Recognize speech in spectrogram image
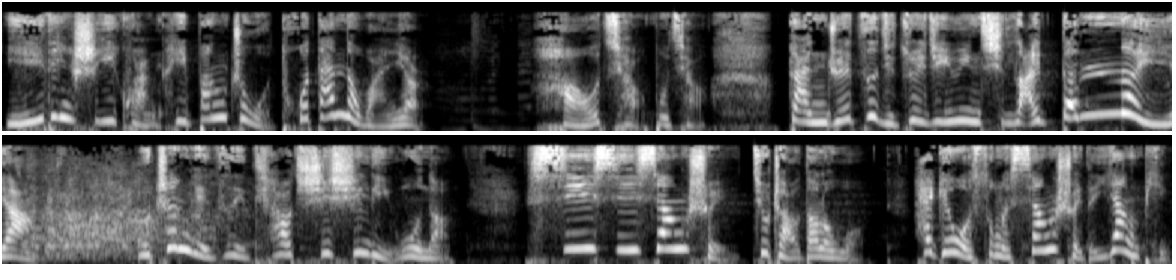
一定是一款可以帮助我脱单的玩意儿。好巧不巧，感觉自己最近运气来登了一样。我正给自己挑七夕礼物呢，西溪香水就找到了我，还给我送了香水的样品。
